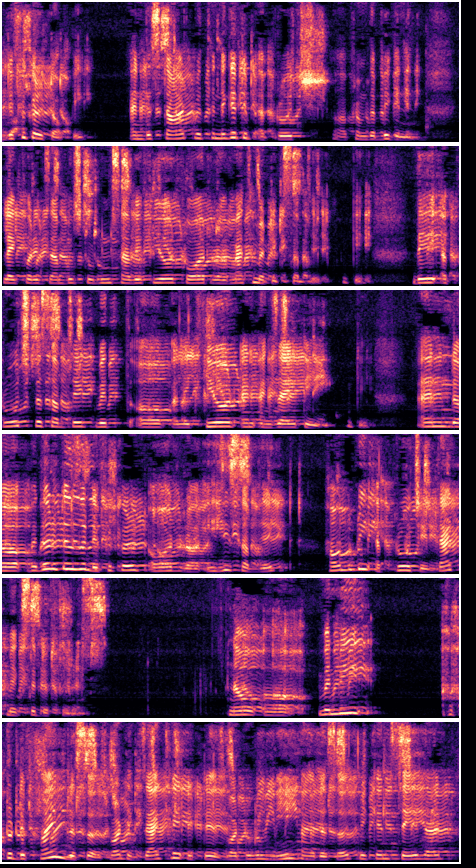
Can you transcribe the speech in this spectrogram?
a difficult topic and they start with a negative approach uh, from the beginning. Like for example, students have a fear for uh, mathematics subject. Okay, they approach the subject with uh, like fear and anxiety. Okay, and uh, whether it is a difficult or uh, easy subject, how do we approach it? That makes a difference. Now, uh, when we have to define research, what exactly it is, what do we mean by research, we can say that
